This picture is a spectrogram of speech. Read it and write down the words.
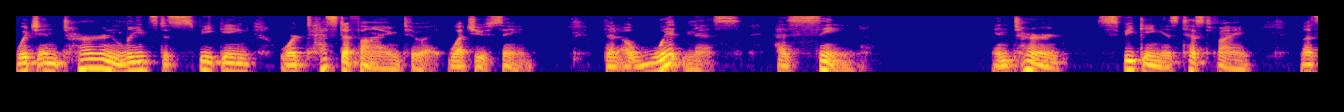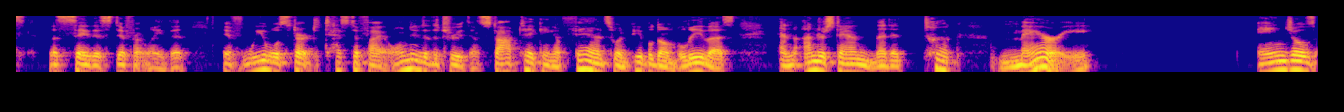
which in turn leads to speaking or testifying to it what you've seen that a witness has seen. In turn speaking is testifying. Let's let's say this differently that if we will start to testify only to the truth and stop taking offense when people don't believe us and understand that it took Mary angels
